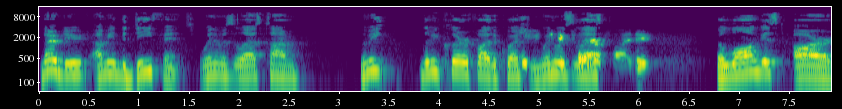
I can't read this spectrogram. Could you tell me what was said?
no, dude, I mean the defense. When was the last time? Let me, let me clarify the question. When was the last, dude? the longest our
